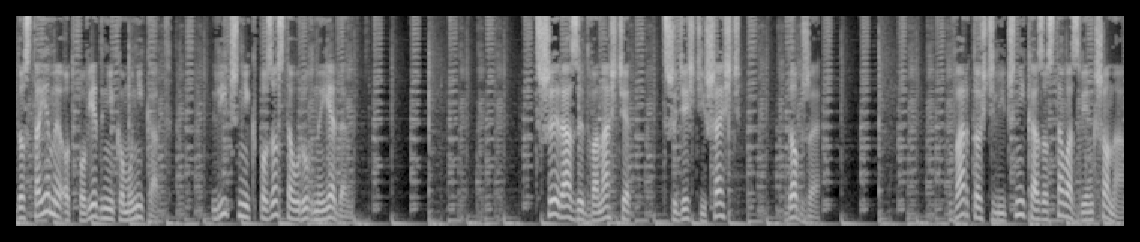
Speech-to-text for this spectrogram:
Dostajemy odpowiedni komunikat. Licznik pozostał równy 1. 3 razy 12 36. Dobrze. Wartość licznika została zwiększona.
